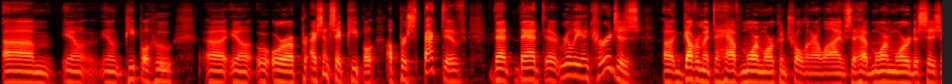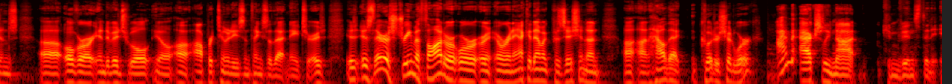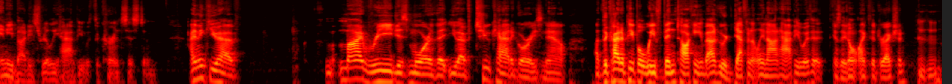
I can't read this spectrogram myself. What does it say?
um, you know, you know, people who, uh, you know, or, or a, I shouldn't say people, a perspective that that uh, really encourages uh, government to have more and more control in our lives, to have more and more decisions uh, over our individual, you know, uh, opportunities and things of that nature. Is, is, is there a stream of thought or, or, or an academic position on uh, on how that could or should work? I'm actually not convinced that anybody's really happy with the current system. I think you have my read is more that you have two categories now uh, the kind of people we've been talking about who are definitely not happy with it because they don't like the direction. Mm-hmm.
